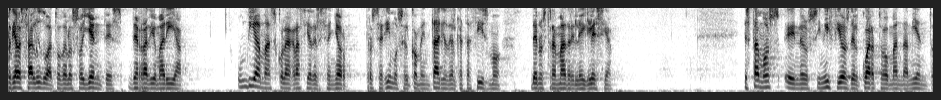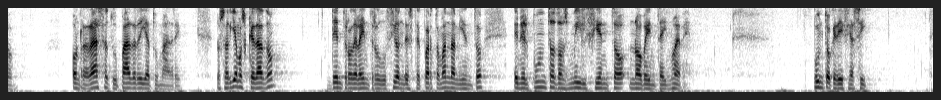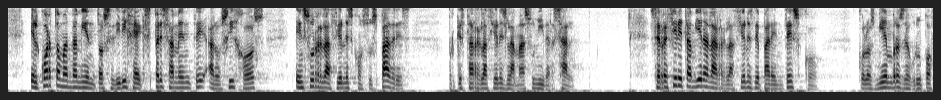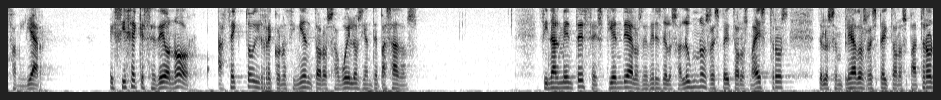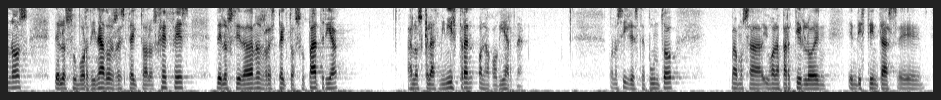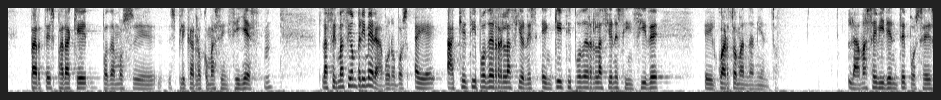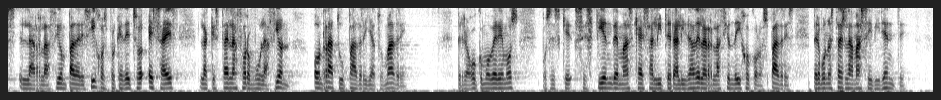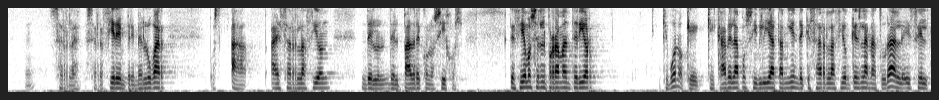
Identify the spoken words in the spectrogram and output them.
Cordial saludo a todos los oyentes de Radio María. Un día más, con la gracia del Señor, proseguimos el comentario del Catecismo de nuestra Madre la Iglesia. Estamos en los inicios del cuarto mandamiento. Honrarás a tu padre y a tu madre. Nos habíamos quedado, dentro de la introducción de este cuarto mandamiento, en el punto 2199. Punto que dice así. El cuarto mandamiento se dirige expresamente a los hijos en sus relaciones con sus padres, porque esta relación es la más universal. Se refiere también a las relaciones de parentesco con los miembros del grupo familiar. Exige que se dé honor, afecto y reconocimiento a los abuelos y antepasados. Finalmente se extiende a los deberes de los alumnos respecto a los maestros, de los empleados respecto a los patronos, de los subordinados respecto a los jefes, de los ciudadanos respecto a su patria, a los que la administran o la gobiernan. Bueno, sigue este punto. Vamos a igual a partirlo en, distintas eh, partes para que podamos eh, explicarlo con más sencillez. La afirmación primera, bueno, pues eh, a qué tipo de relaciones, en qué tipo de relaciones incide el cuarto mandamiento. La más evidente pues es la relación padres-hijos, porque de hecho esa es la que está en la formulación, honra a tu padre y a tu madre. Pero luego, como veremos, pues es que se extiende más que a esa literalidad de la relación de hijo con los padres. Pero bueno, esta es la más evidente. ¿eh? Se, refiere en primer lugar pues, a, esa relación del padre con los hijos. Decíamos en el programa anterior que bueno, que, cabe la posibilidad también de que esa relación que es la natural, es el,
